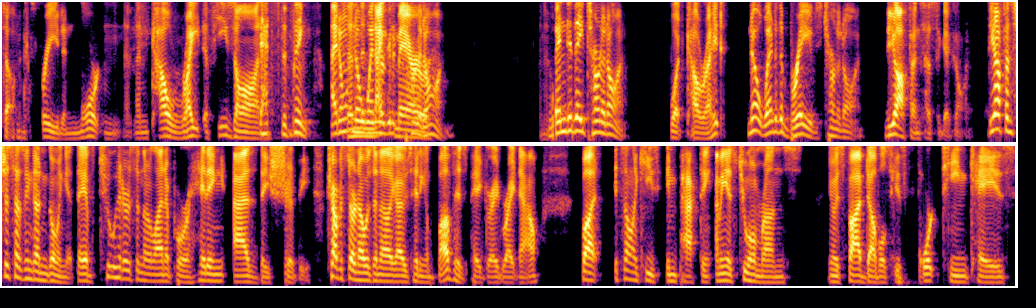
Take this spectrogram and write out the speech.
So Max Fried and Morton, and then Kyle Wright if he's on. that's the thing. I don't know the when they're going to turn it on. When did they turn it on? what Kyle Wright. No, when did the Braves turn it on? The offense has to get going. The offense just hasn't gotten going yet. They have two hitters in their lineup who are hitting as they should be. Travis d'Arnaud is another guy who's hitting above his pay grade right now, but it's not like he's impacting. I mean, he has two home runs, you know, his five doubles, he has 14 Ks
